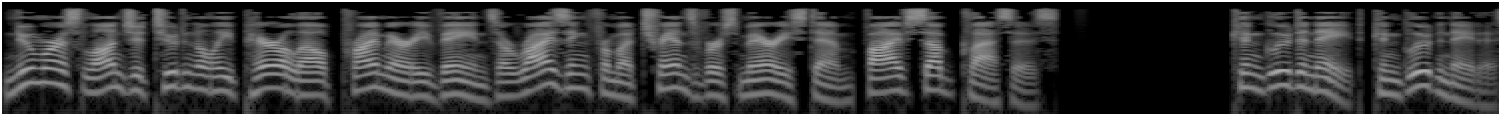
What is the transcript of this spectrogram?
Numerous longitudinally parallel primary veins arising from a transverse meristem five subclasses. Conglutinate conglutinatus,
